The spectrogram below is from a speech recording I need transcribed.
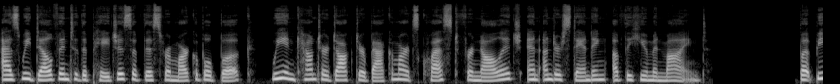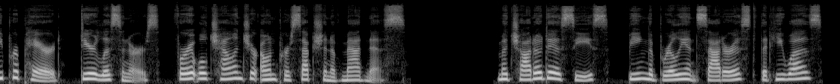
As we delve into the pages of this remarkable book, we encounter Dr. Bacamarte's quest for knowledge and understanding of the human mind. But be prepared, dear listeners, for it will challenge your own perception of madness. Machado de Assis, being the brilliant satirist that he was,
